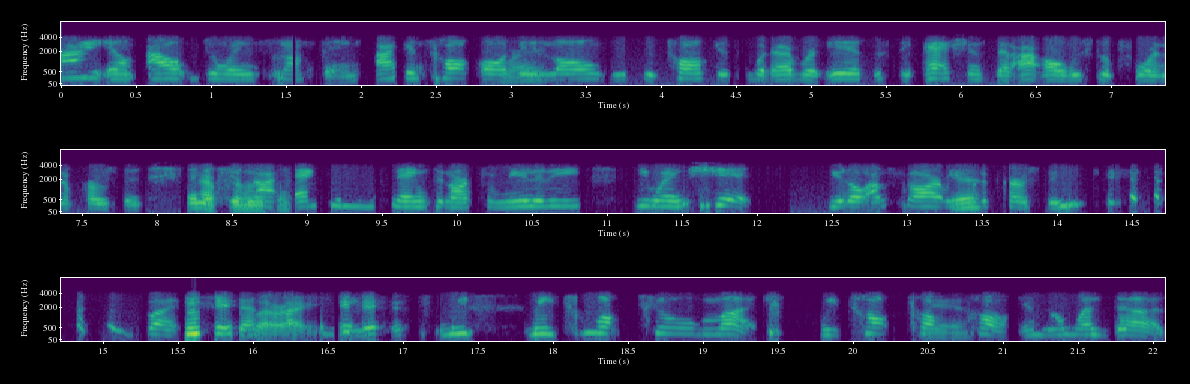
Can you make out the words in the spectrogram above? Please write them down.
I am out doing something. I can talk all right. day long. The talk is whatever it is. It's the actions that I always look for in a person. And Absolutely. if you're not acting things in our community, you ain't shit. You know, I'm sorry yeah. for the cursing, but that's that's all right. we we talk too much. We talk, talk, Yeah. talk, and no one does.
